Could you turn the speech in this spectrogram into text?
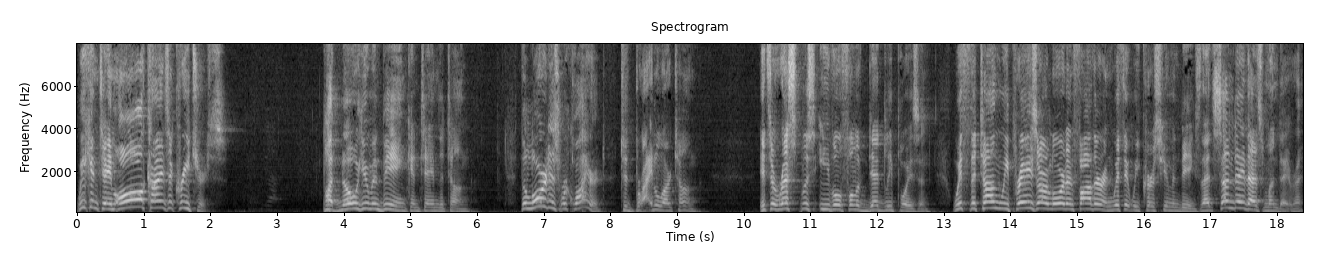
We can tame all kinds of creatures but no human being can tame the tongue. The Lord is required to bridle our tongue. It's a restless evil full of deadly poison. With the tongue, we praise our Lord and Father, and with it, we curse human beings. That's Sunday, that's Monday, right?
